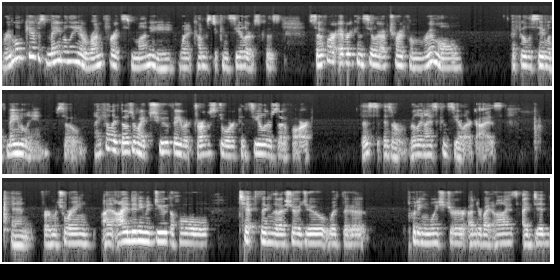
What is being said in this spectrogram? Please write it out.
Rimmel gives Maybelline a run for its money when it comes to concealers because so far every concealer I've tried from Rimmel I feel the same with Maybelline. So I feel like those are my two favorite drugstore concealers so far. This is a really nice concealer, guys. And for maturing, I, I didn't even do the whole tip thing that I showed you with the putting moisture under my eyes. I did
